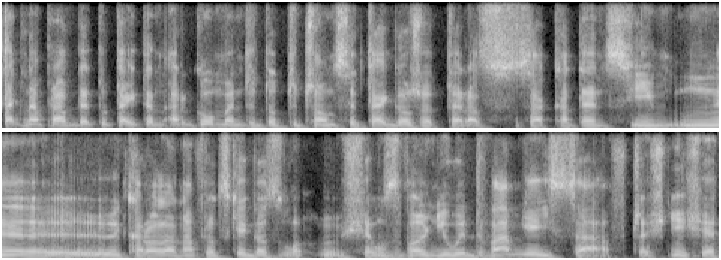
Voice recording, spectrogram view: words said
tak naprawdę tutaj ten argument dotyczący tego, że teraz za kadencji Karola Nawrockiego się zwolniły dwa miejsca, a wcześniej się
